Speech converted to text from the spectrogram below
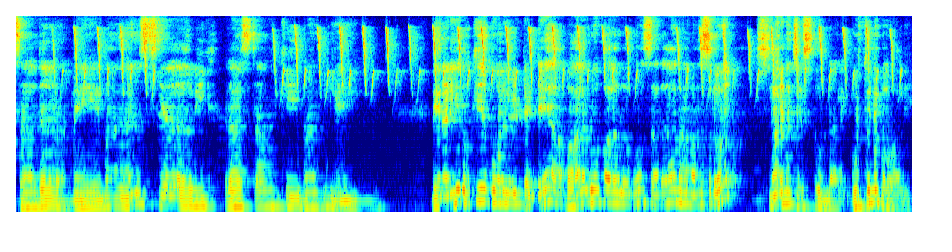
सदा मे मनस्याविरास्तां किमन्ये నేను అడిగేది ఒకే ఒక ఏంటంటే ఆ బాలగోపాల రూపం సదా నా మనసులో స్మరణ చేస్తూ ఉండాలి గుర్తుండిపోవాలి.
